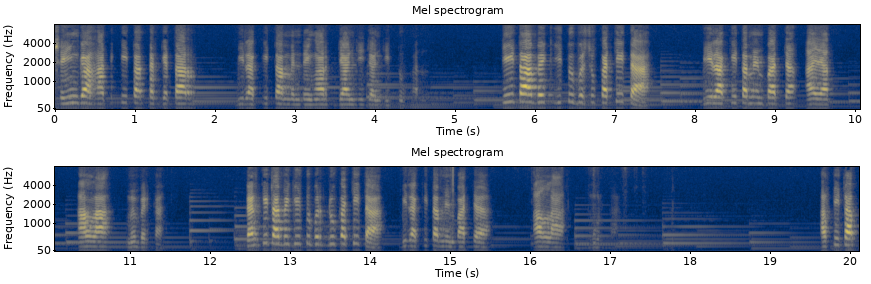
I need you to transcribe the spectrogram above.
sehingga hati kita tergetar bila kita mendengar janji-janji Tuhan. Kita begitu bersuka cita bila kita membaca ayat Allah memberkati. Dan kita begitu berduka cita bila kita membaca Allah murka. Alkitab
